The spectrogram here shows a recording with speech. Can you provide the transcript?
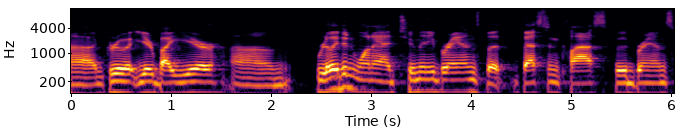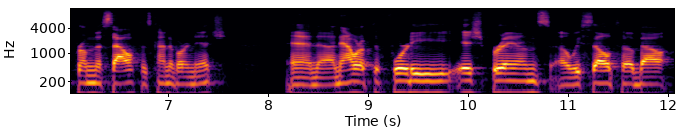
Uh, grew it year by year. Um, really didn't want to add too many brands, but best in class food brands from the South is kind of our niche. And uh, now we're up to 40 ish brands. Uh, we sell to about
